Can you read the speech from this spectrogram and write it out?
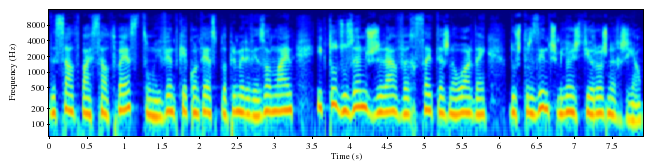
de South by Southwest, um evento que acontece pela primeira vez online e que todos os anos gerava receitas na ordem dos 300 milhões de euros na região,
